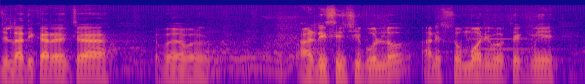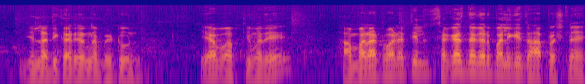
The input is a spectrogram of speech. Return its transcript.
जिल्हाधिकाऱ्यांच्या आर डी सीशी बोललो आणि सोमवारी बहुतेक मी जिल्हाधिकाऱ्यांना भेटून या बाबतीमध्ये हा मराठवाड्यातील सगळ्याच नगरपालिकेचा हा प्रश्न आहे.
